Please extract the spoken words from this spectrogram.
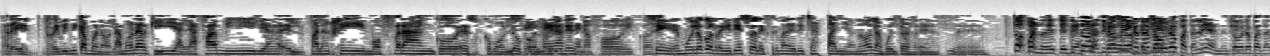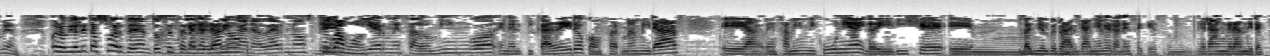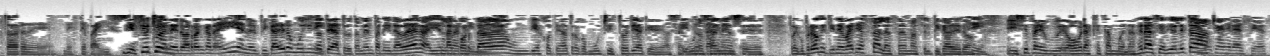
re- reivindican bueno la monarquía, la familia, el falangismo, Franco, es como loco Sí, el mega regreso. xenofóbicos. Sí, es muy loco el regreso de la extrema derecha a España, ¿no? Las vueltas de, de- To- bueno, de, de- de Pero toda Latinoamérica todo- también. toda Europa también, en toda Europa también. Bueno, Violeta, suerte. Entonces Ay, en el verano. Vengan a vernos de Sí, vamos. viernes a domingo en el Picadero con Fernán Mirás, eh, a Benjamín Vicuña y lo dirige eh, Daniel Veronese. Da- Daniel Veronese, que es un gran, gran director de, de este país. 18 de enero arrancan ahí en el Picadero, muy lindo Sí. teatro también para ir a ver, ahí en la cortada, un viejo teatro con mucha historia que hace Sí, algunos totalmente. años se recuperó, que tiene varias salas además el Picadero. Y siempre hay obras que están buenas. Gracias, Violeta. Muchas gracias.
